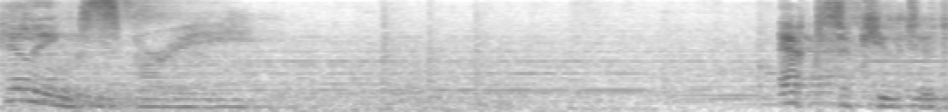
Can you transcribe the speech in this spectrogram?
Killing spree. Executed.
